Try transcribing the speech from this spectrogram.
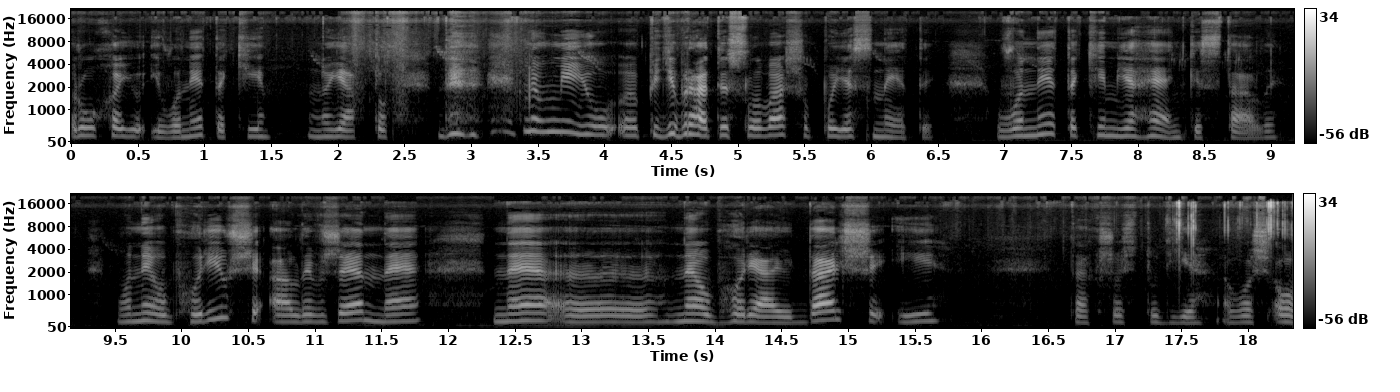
рухаю, і вони такі, ну як то не, не вмію е, підібрати слова, щоб пояснити. Вони такі м'ягенькі стали. Вони обгорівші, але вже не не, е, не обгоряють далі і так, щось тут є. О,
